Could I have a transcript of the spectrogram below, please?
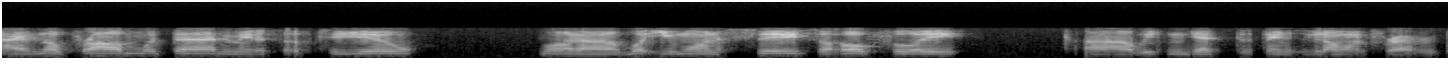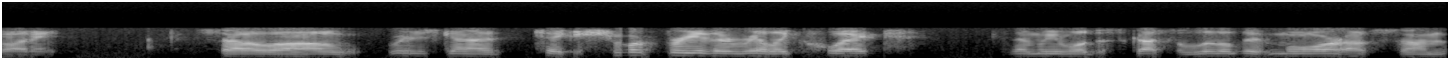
I have no problem with that. I mean, it's up to you what uh what you want to see. So hopefully uh we can get the things going for everybody. So uh, we're just gonna take a short breather really quick. Then we will discuss a little bit more of some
